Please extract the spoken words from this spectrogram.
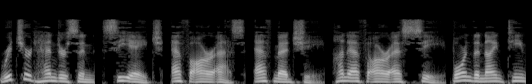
Richard Henderson, Ch. FRS, FMedSci, Hun FRSC born 19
